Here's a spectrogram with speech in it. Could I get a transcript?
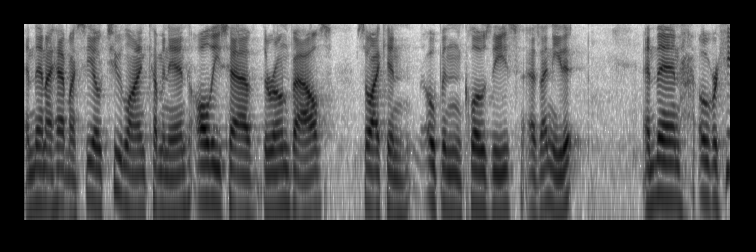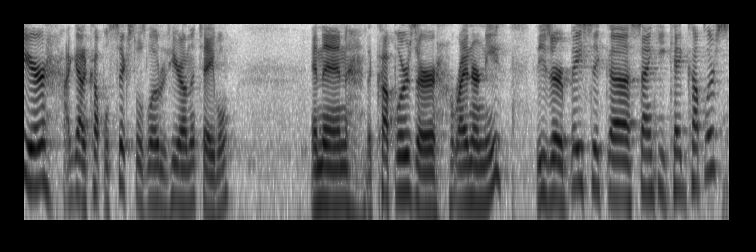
And then I have my CO2 line coming in. All these have their own valves so I can open and close these as I need it. And then over here, I got a couple sixtels loaded here on the table. And then the couplers are right underneath. These are basic uh, Sankey keg couplers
